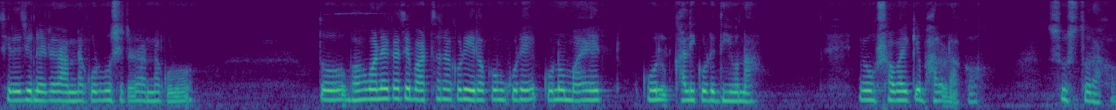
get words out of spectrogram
ছেলের জন্য এটা রান্না করব, সেটা রান্না করব। তো ভগবানের কাছে প্রার্থনা করি এরকম করে কোনো মায়ের কোল খালি করে দিও না। এবং সবাইকে ভালো রাখো, সুস্থ রাখো।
